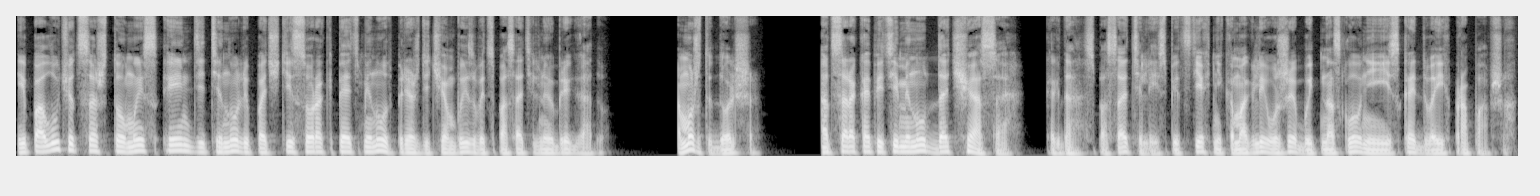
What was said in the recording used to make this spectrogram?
и получится, что мы с Энди тянули почти 45 минут, прежде чем вызвать спасательную бригаду. А может и дольше. От 45 минут до часа, когда спасатели и спецтехника могли уже быть на склоне и искать двоих пропавших.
